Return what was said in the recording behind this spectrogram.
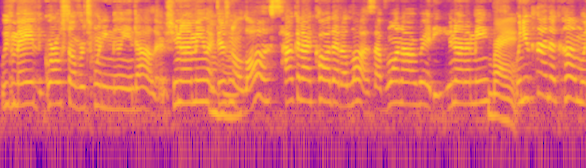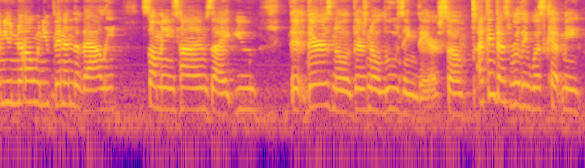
we've made gross over $20 million. You know what I mean? Like, mm-hmm. there's no mm-hmm. loss. How can I call that a loss? I've won already. You know what I mean? Right. When you kind of come, when you know, when you've been in the valley so many times, like, you, there, there is no, there's no losing there. So I think that's really what's kept me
